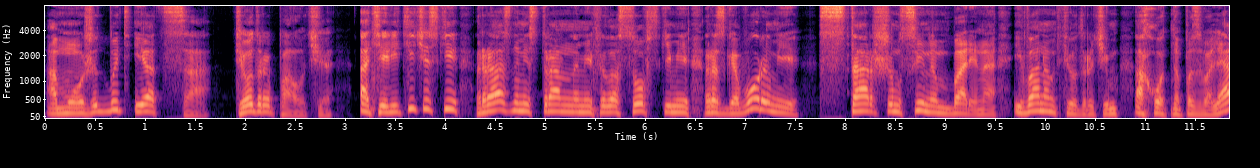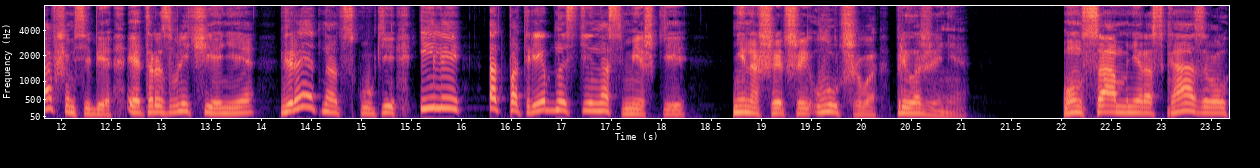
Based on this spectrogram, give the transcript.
а может быть и отца, Федора Павловича, а теоретически разными странными философскими разговорами с старшим сыном барина Иваном Федоровичем, охотно позволявшим себе это развлечение, вероятно, от скуки или от потребности насмешки, не нашедшей лучшего приложения. Он сам мне рассказывал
